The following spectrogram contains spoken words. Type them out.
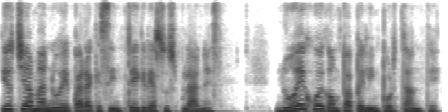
Dios llama a Noé para que se integre a sus planes. Noé juega un papel importante.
